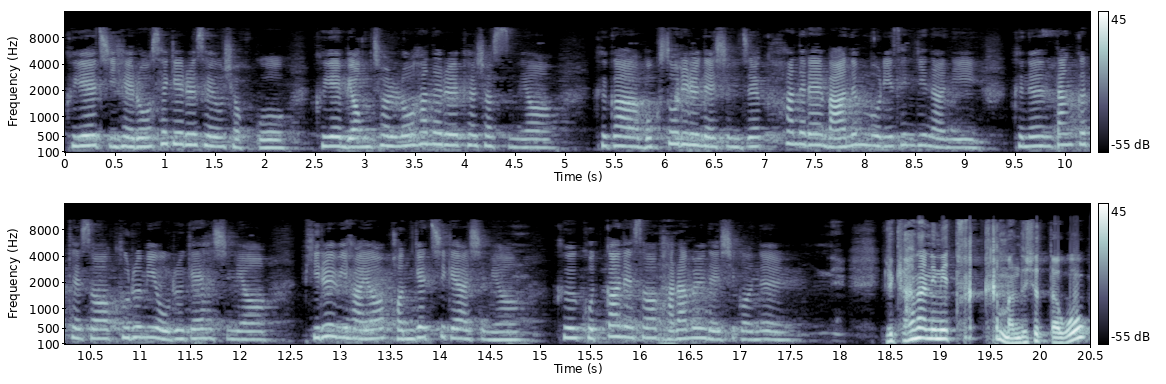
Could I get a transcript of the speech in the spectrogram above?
그의 지혜로 세계를 세우셨고 그의 명철로 하늘을 펴셨으며 그가 목소리를 내신즉 하늘에 많은 물이 생기나니 그는 땅 끝에서 구름이 오르게 하시며 비를 위하여 번개치게 하시며 그 곳간에서 바람을 내시거늘 이렇게 하나님이 탁 만드셨다고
